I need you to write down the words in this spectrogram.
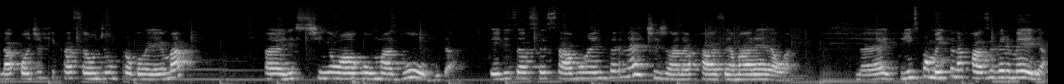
na codificação de um problema, eles tinham alguma dúvida, eles acessavam a internet já na fase amarela né? E principalmente na fase vermelha,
